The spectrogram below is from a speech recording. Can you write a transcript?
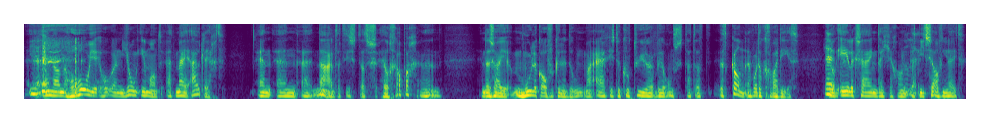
Eh, En dan hoor je hoe een jong iemand het mij uitlegt. En, en eh, nou, dat is, dat is heel grappig. En, en daar zou je moeilijk over kunnen doen. Maar eigenlijk is de cultuur bij ons dat dat, dat kan en wordt ook gewaardeerd. En ook eerlijk zijn dat je gewoon het niet zelf niet weet.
